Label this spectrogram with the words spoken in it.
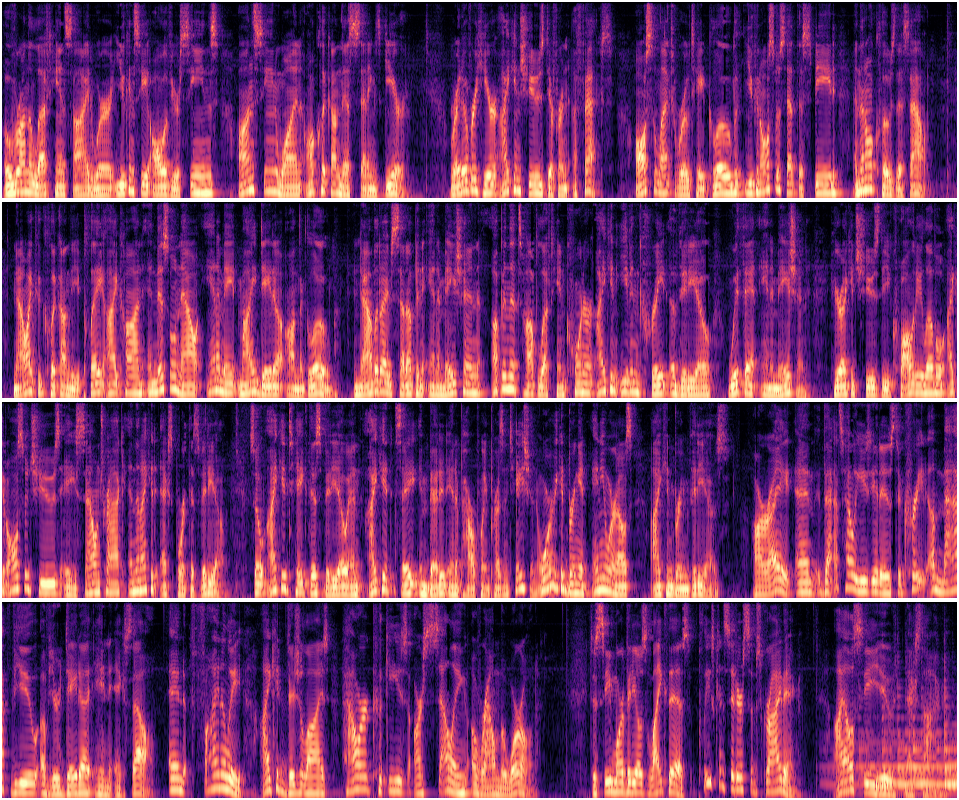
Over on the left hand side where you can see all of your scenes, on scene 1 I'll click on this settings gear. Right over here I can choose different effects. I'll select rotate globe, you can also set the speed, and then I'll close this out. Now I could click on the play icon and this will now animate my data on the globe. Now that I've set up an animation, up in the top left hand corner, I can even create a video with that animation. Here I could choose the quality level. I could also choose a soundtrack and then I could export this video. So I could take this video and I could say embed it in a PowerPoint presentation or I could bring it anywhere else I can bring videos. All right, and that's how easy it is to create a map view of your data in Excel. And finally, I can visualize how our cookies are selling around the world. To see more videos like this, please consider subscribing. I'll see you next time.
